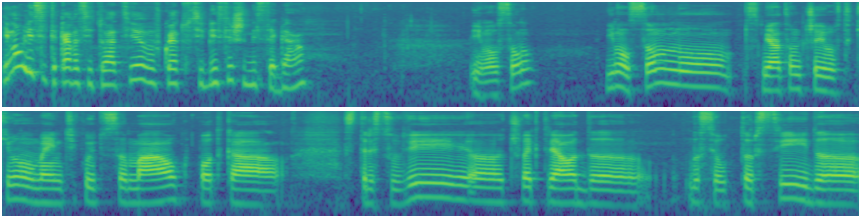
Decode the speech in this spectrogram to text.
Имал ли си такава ситуация, в която си мислиш ми сега? Имал съм. Имал съм, но смятам, че и в такива моменти, които са малко по-така стресови, човек трябва да, да се оттърси и да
